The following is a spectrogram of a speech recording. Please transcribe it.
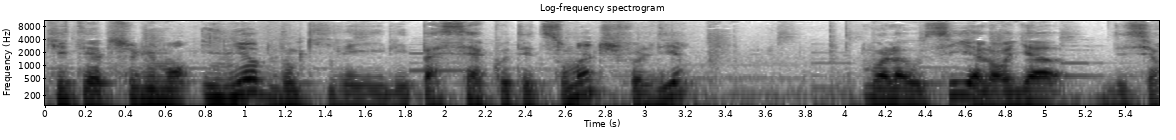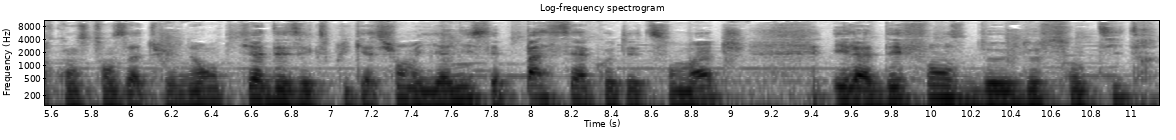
qui était absolument ignoble, donc il est, passé à côté de son match, il faut le dire. Voilà aussi, alors il y a des circonstances atténuantes, il y a des explications, mais Yanis est passé à côté de son match et la défense de, son titre,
